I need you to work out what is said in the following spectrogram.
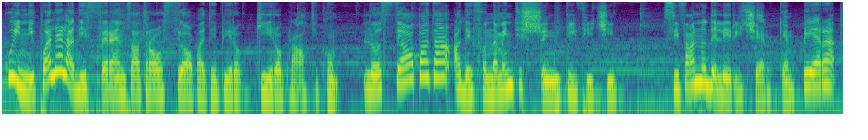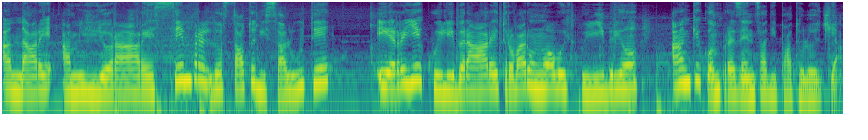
Quindi qual è la differenza tra osteopata e chiropratico? L'osteopata ha dei fondamenti scientifici, si fanno delle ricerche per andare a migliorare sempre lo stato di salute e riequilibrare, trovare un nuovo equilibrio anche con presenza di patologia.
